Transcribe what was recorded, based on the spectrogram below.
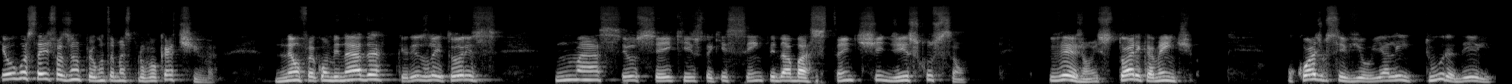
Eu gostaria de fazer uma pergunta mais provocativa. Não foi combinada, queridos leitores, mas eu sei que isso aqui sempre dá bastante discussão. Vejam, historicamente, o Código Civil e a leitura dele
